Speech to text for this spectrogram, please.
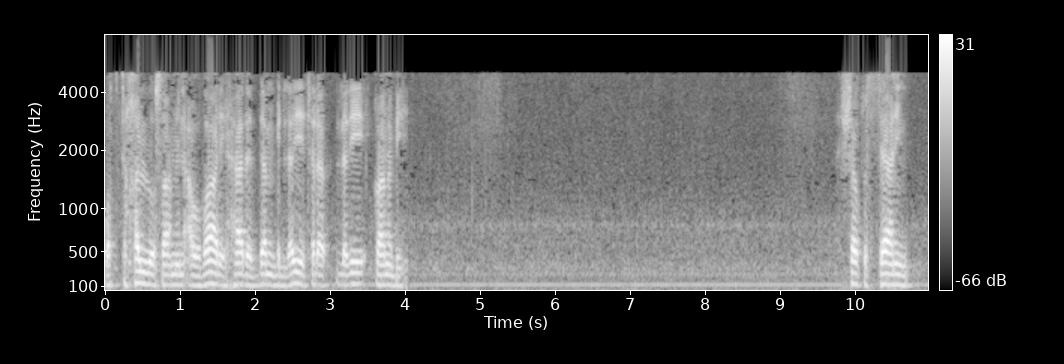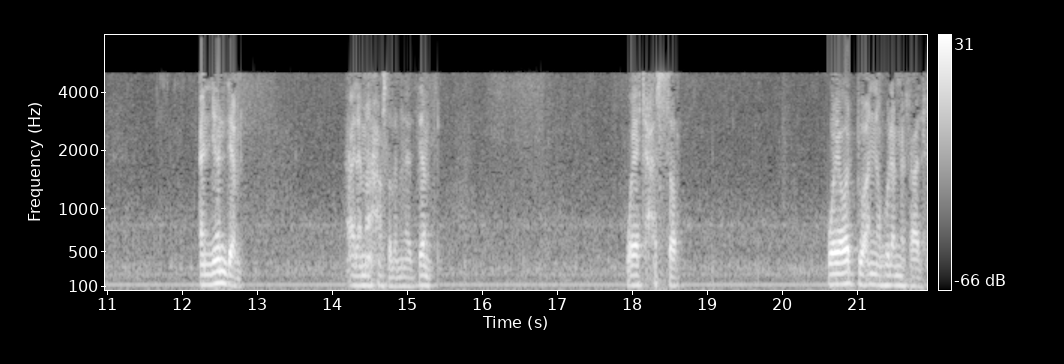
والتخلص من أوضار هذا الذنب الذي الذي قام به. الشرط الثاني أن يندم على ما حصل من الذنب ويتحسر. ويود أنه لم يفعله.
